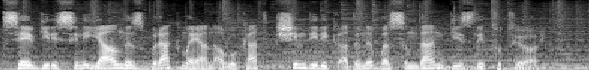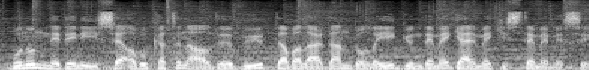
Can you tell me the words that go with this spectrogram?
Sevgilisini yalnız bırakmayan avukat, şimdilik adını basından gizli tutuyor. Bunun nedeni ise avukatın aldığı büyük davalardan dolayı gündeme gelmek istememesi.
